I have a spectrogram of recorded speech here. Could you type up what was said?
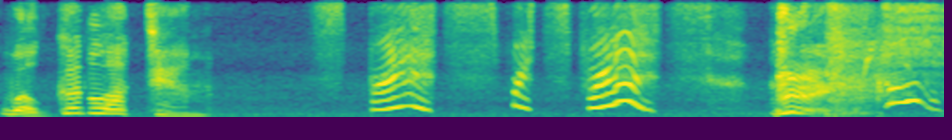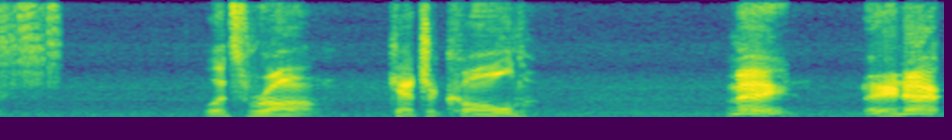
Well, good luck, Tim. Spritz! Spritz! Spritz! What's wrong? Catch a cold? Main! Maniac!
